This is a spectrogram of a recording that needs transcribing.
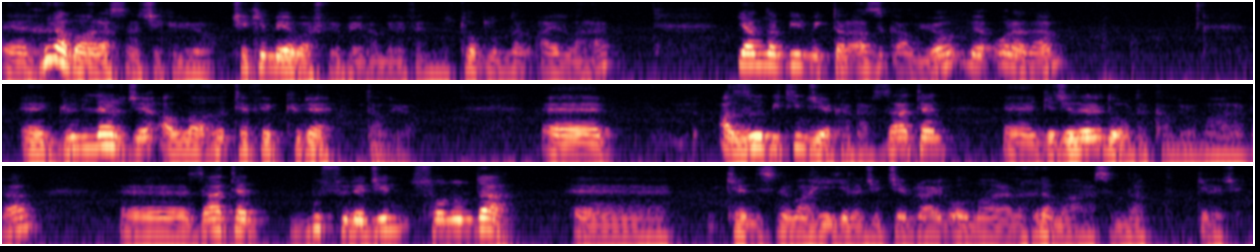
e, Hıra mağarasına çekiliyor. Çekilmeye başlıyor Peygamber Efendimiz toplumdan ayrılarak. Yanına bir miktar azık alıyor ve orada e, günlerce Allah'ı tefekküre dalıyor. E, azığı bitinceye kadar. Zaten e, geceleri de orada kalıyor mağarada. E, zaten bu sürecin sonunda e, kendisine vahiy gelecek. Cebrail o mağarada, Hıra mağarasında gelecek.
